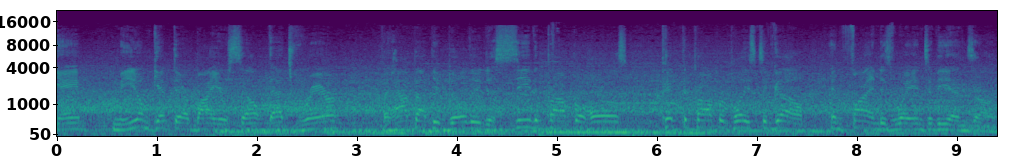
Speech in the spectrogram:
game. I mean, you don't get there by yourself. That's rare. But how about the ability to see the proper holes, pick the proper place to go, and find his way into the end zone?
